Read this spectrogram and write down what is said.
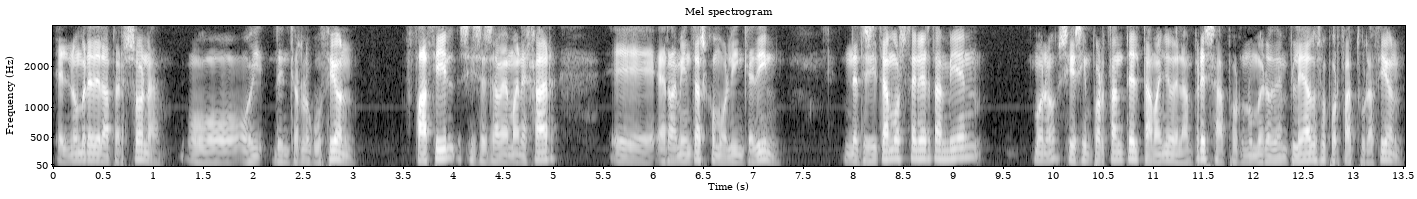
El nombre de la persona o, de interlocución, fácil si se sabe manejar eh, herramientas como LinkedIn. Necesitamos tener también, bueno, si es importante el tamaño de la empresa, por número de empleados o por facturación.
